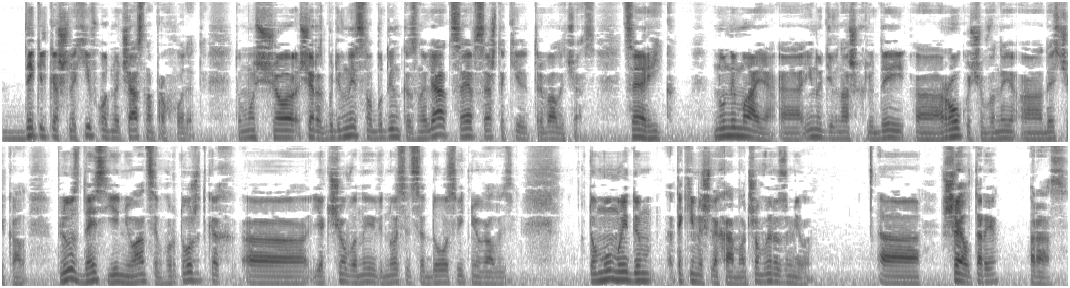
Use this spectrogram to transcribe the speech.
декілька шляхів одночасно проходити. Тому що ще раз будівництво будинку з нуля це все ж таки тривалий час. Це рік. Ну немає е, іноді в наших людей е, року, щоб вони е, десь чекали. Плюс десь є нюанси в гуртожитках, якщо вони відносяться до освітньої галузі. Тому ми йдемо такими шляхами, от щоб ви розуміли. Шелтери раз.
